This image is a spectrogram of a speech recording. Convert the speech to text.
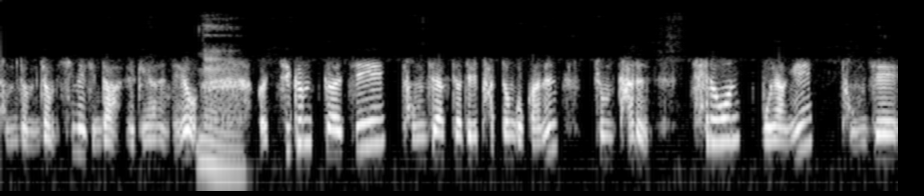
점점점 심해진다 이렇게 하는데요. 네. 그러니까 지금까지 경제학자들이 봤던 것과는 좀 다른 새로운 모양의 경제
